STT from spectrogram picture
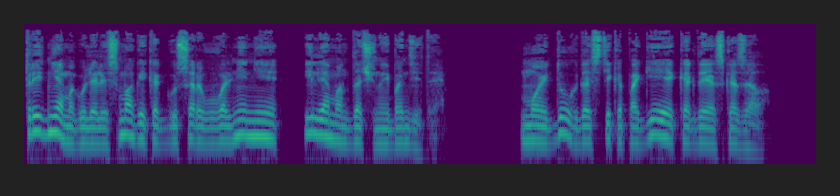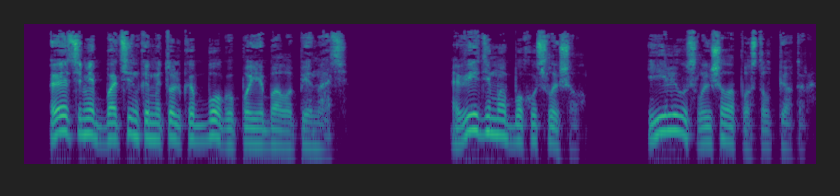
Три дня мы гуляли с магой, как гусары в увольнении, или амандачные бандиты. Мой дух достиг апогея, когда я сказал, «Этими ботинками только Богу поебало пинать». Видимо, Бог услышал. Или услышал апостол Петр.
